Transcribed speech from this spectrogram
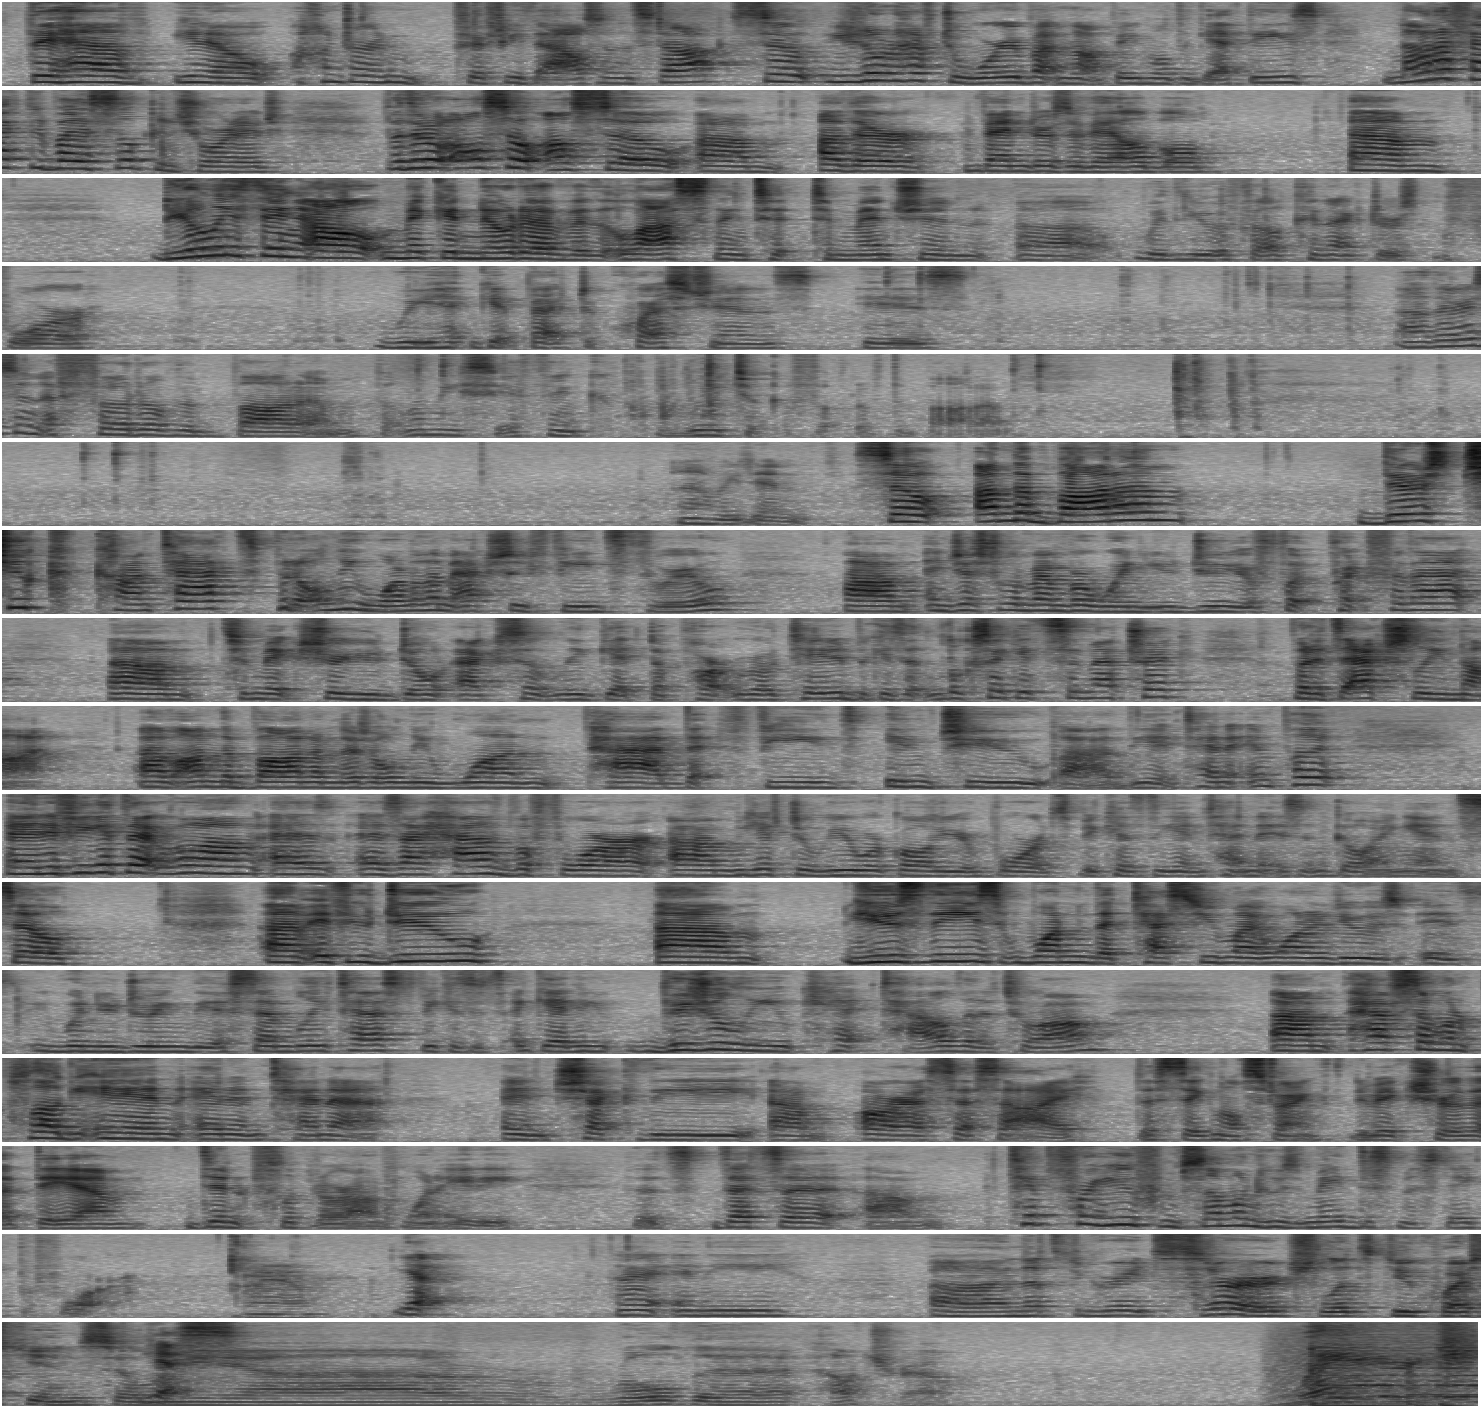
They have you know 150,000 in stock, so you don't have to worry about not being able to get these. Not affected by a silicon shortage, but there are also also um, other vendors available. Um, the only thing I'll make a note of, the last thing to, to mention uh, with UFL connectors before we get back to questions is uh, there isn't a photo of the bottom, but let me see. I think we took a photo of the bottom. No, we didn't. So on the bottom, there's two contacts, but only one of them actually feeds through. Um, and just remember when you do your footprint for that, um, to make sure you don't accidentally get the part rotated because it looks like it's symmetric, but it's actually not. Um, on the bottom, there's only one pad that feeds into uh, the antenna input. And if you get that wrong, as, as I have before, um, you have to rework all your boards because the antenna isn't going in. So um, if you do um, use these, one of the tests you might want to do is, is, when you're doing the assembly test, because it's again, visually you can't tell that it's wrong. Um, have someone plug in an antenna and check the um, RSSI, the signal strength, to make sure that they um, didn't flip it around 180. That's that's a um, tip for you from someone who's made this mistake before. I am. Yep. All right. Any? Uh, and that's a great search. Let's do questions. So Yes. let me uh, roll the outro. Where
